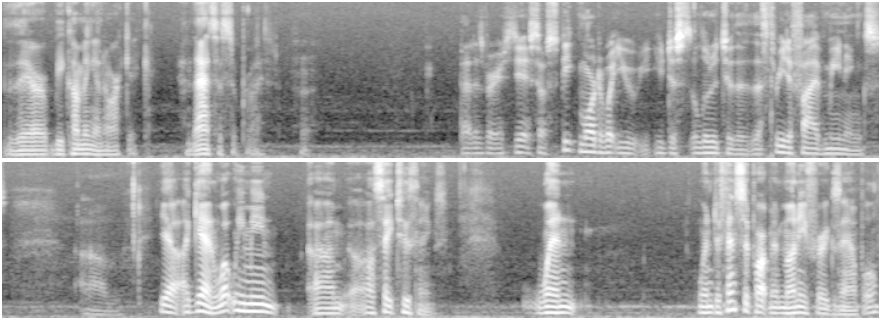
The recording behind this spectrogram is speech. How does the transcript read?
They're becoming anarchic, and that's a surprise. That is very interesting. So, speak more to what you, you just alluded to the, the three to five meanings. Um, yeah, again, what we mean, um, I'll say two things. When when Defense Department money, for example,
